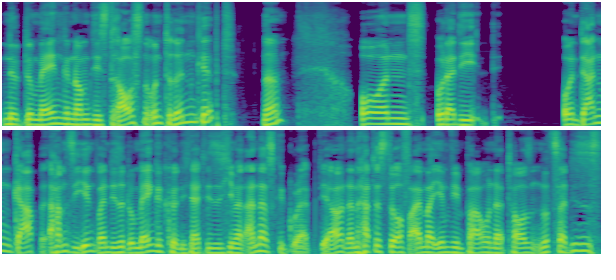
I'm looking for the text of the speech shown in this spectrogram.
eine Domain genommen, die es draußen und drinnen gibt, ne? Und, oder die, und dann gab, haben sie irgendwann diese Domain gekündigt, dann hat die sich jemand anders gegrabt, ja. Und dann hattest du auf einmal irgendwie ein paar hunderttausend Nutzer dieses,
